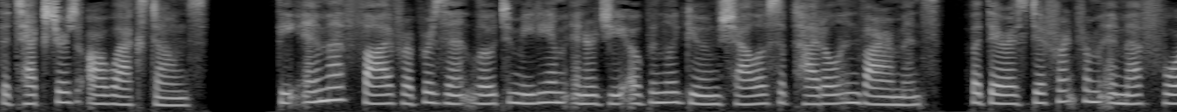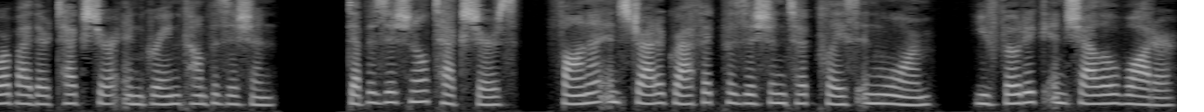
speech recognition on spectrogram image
The textures are wackestones. The MF5 represent low to medium energy open lagoon shallow subtidal environments, but they are different from MF4 by their texture and grain composition. Depositional textures, fauna and stratigraphic position took place in warm, euphotic and shallow water,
